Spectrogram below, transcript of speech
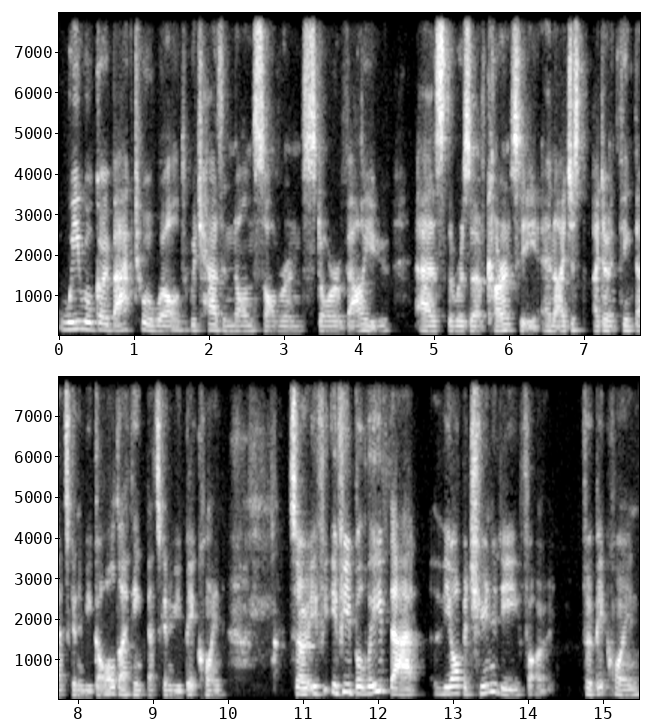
we will go back to a world which has a non sovereign store of value as the reserve currency. And I just I don't think that's going to be gold. I think that's going to be Bitcoin. So if if you believe that the opportunity for for Bitcoin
